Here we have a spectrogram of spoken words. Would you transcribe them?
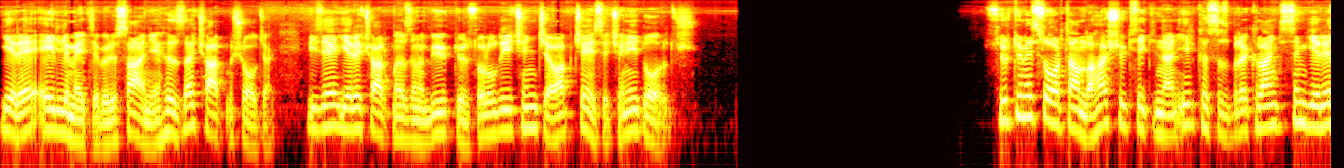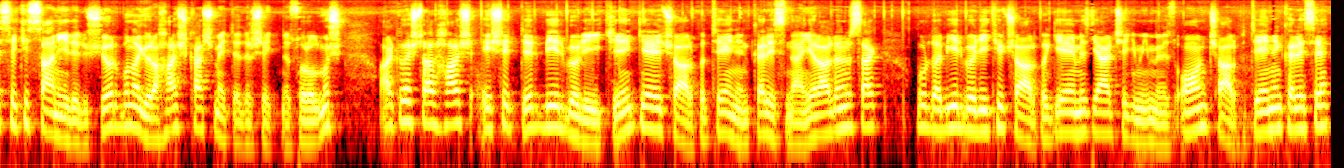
yere 50 metre bölü saniye hızla çarpmış olacak. Bize yere çarpma hızının büyüklüğü sorulduğu için cevap C seçeneği doğrudur. Sürtünmesi ortamda h yüksekliğinden ilk hızsız bırakılan cisim yere 8 saniyede düşüyor. Buna göre h kaç metredir şeklinde sorulmuş. Arkadaşlar h eşittir 1 bölü 2 g çarpı t'nin karesinden yararlanırsak burada 1 bölü 2 çarpı g'miz yer çekimimiz 10 çarpı t'nin karesi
